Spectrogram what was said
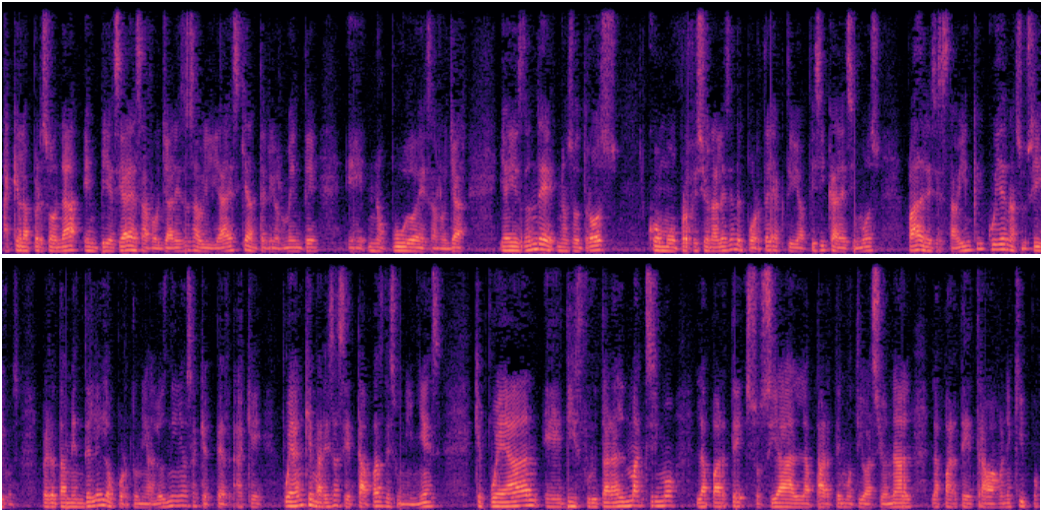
a que la persona empiece a desarrollar esas habilidades que anteriormente eh, no pudo desarrollar. Y ahí es donde nosotros como profesionales en deporte y actividad física decimos, padres, está bien que cuiden a sus hijos, pero también denle la oportunidad a los niños a que, a que puedan quemar esas etapas de su niñez, que puedan eh, disfrutar al máximo la parte social, la parte motivacional, la parte de trabajo en equipo,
